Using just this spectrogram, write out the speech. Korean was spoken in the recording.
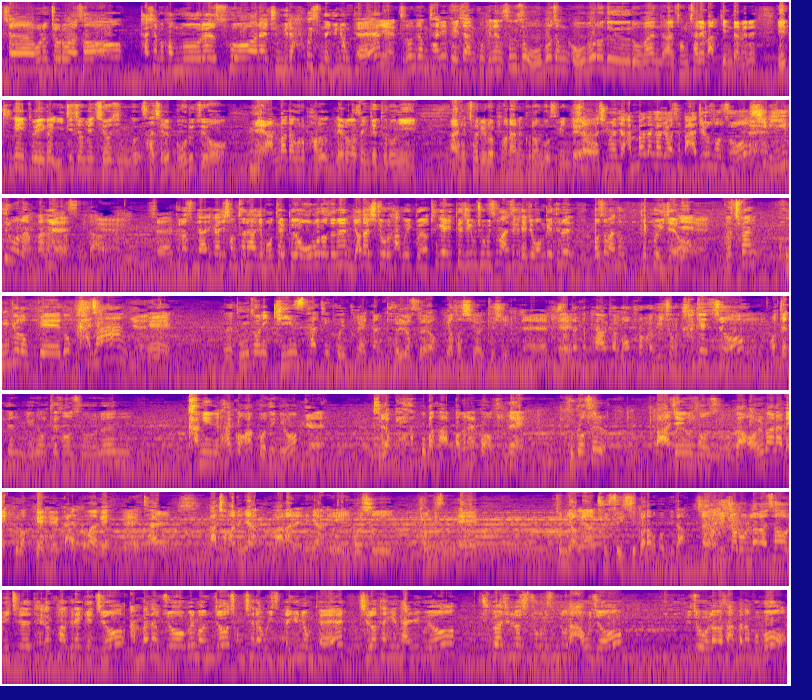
자, 오른쪽으로 와서 다시 한번 건물을 소환할 준비를 하고 있습니다. 윤용태. 예, 드론 정찰이 되지 않고 그냥 순수 오버 정, 오버로드로만 아, 정찰에 맡긴다면은 이 투게이트웨이가 이 지점에 지어진 거 사실을 모르죠. 네. 예, 앞마당으로 바로 내려가서 이제 드론이 아, 해처리로 변하는 그런 모습인데요. 자, 지금 현재 앞마당 가져왔은 마지훈 선수. 12드론 안마당이었습니다. 예. 자, 그렇습니다. 아직까지 정찰을 하지 못했고요. 오버로드는 8시 쪽으로 가고 있고요. 투게이트 지금 조금 있으면 완성이 되죠. 원게이트는 벌써 완성됐고, 이제요. 예. 그렇지만 공교롭게도 가장 예. 예, 그 동선이 긴 스타팅 포인트가 일단 걸렸어요. 6시, 12시. 네, 부셨다는 거 파악하고 프로브가 위쪽으로 가겠죠. 음, 어쨌든 윤용태 선수는 강행을 할 것 같거든요. 예. 질럿 계속 뽑아서 압박을 할 것 같은데 그것을 마재훈 선수가 얼마나 매끄럽게 예, 깔끔하게 예, 잘 맞춰가느냐 막아내느냐 예, 이것이 경기 승패에 좀 영향을 줄 수 있을 거라고 봅니다. 자, 위쪽으로 올라가서 위치를 대강 파악을 했겠죠. 앞마당 쪽을 먼저 정찰하고 있습니다. 윤용태. 질럿 한긴 달리고요. 추가 질럿이 조금 있으면 또 나오죠. 위쪽 올라가서 앞마당 보고.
